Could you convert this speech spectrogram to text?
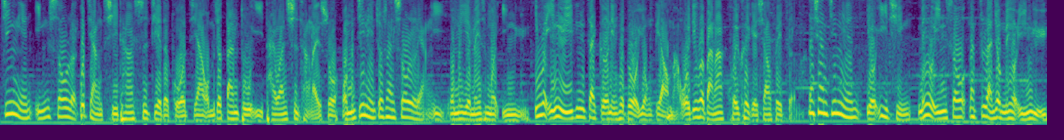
今年营收了，不讲其他世界的国家，我们就单独以台湾市场来说，我们今年就算收了两亿，我们也没什么盈余，因为盈余一定在隔年会被我用掉嘛，我一定会把它回馈给消费者嘛。那像今年有疫情，没有营收，那自然就没有盈余。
